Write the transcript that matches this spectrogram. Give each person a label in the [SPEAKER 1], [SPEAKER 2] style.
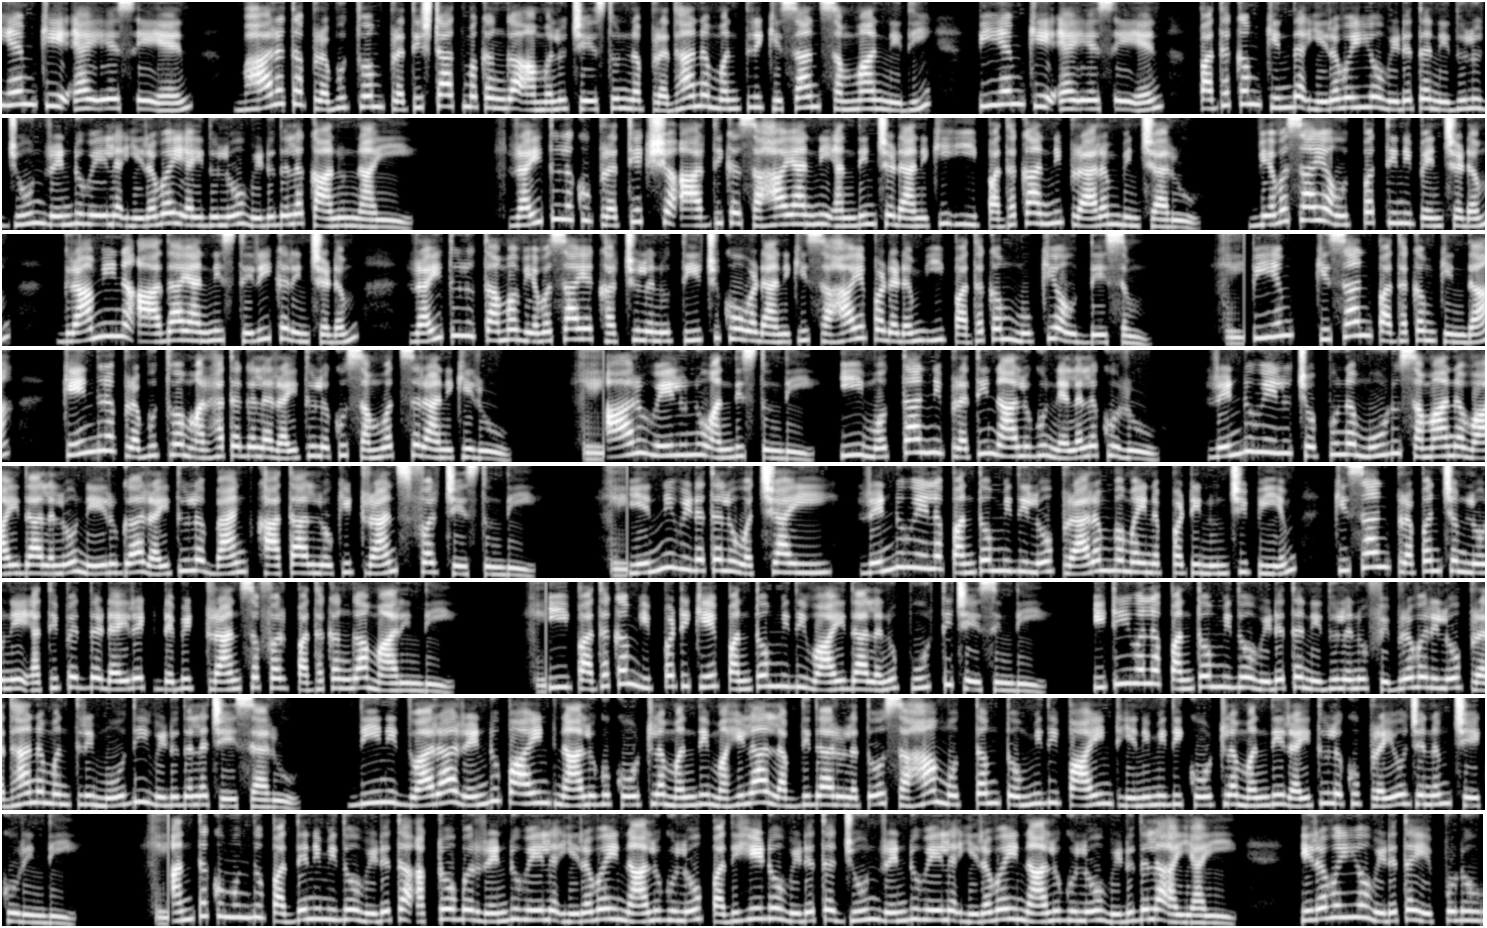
[SPEAKER 1] పీఎంకేఐఎస్ఏఎన్ భారత ప్రభుత్వం ప్రతిష్టాత్మకంగా అమలు చేస్తున్న ప్రధాన మంత్రి కిసాన్ సమ్మాన్ నిధి పీఎంకేఐఎస్ఏఎన్ పథకం కింద ఇరవయ్యో విడత నిధులు జూన్ రెండు వేల ఇరవై ఐదులో విడుదల కానున్నాయి. రైతులకు ప్రత్యక్ష ఆర్థిక సహాయాన్ని అందించడానికి ఈ పథకాన్ని ప్రారంభించారు. వ్యవసాయ ఉత్పత్తిని పెంచడం గ్రామీణ ఆదాయాన్ని స్థిరీకరించడం రైతులు తమ వ్యవసాయ ఖర్చులను తీర్చుకోవడానికి సహాయపడడం ఈ పథకం ముఖ్య ఉద్దేశం. పిఎం కిసాన్ పథకం కింద కేంద్ర ప్రభుత్వం అర్హతగల రైతులకు సంవత్సరానికి రూ. ఆరు వేలును అందిస్తుంది. ఈ మొత్తాన్ని ప్రతి నాలుగు నెలలకు రూ. రెండు వేలు చొప్పున మూడు సమాన వాయిదాలలో నేరుగా రైతుల బ్యాంక్ ఖాతాల్లోకి ట్రాన్స్ఫర్ చేస్తుంది. ఎన్ని విడతలు వచ్చాయి? రెండు వేల పంతొమ్మిదిలో ప్రారంభమైనప్పటి నుంచి పీఎం కిసాన్ ప్రపంచంలోనే అతిపెద్ద డైరెక్ట్ డెబిట్ ట్రాన్స్ఫర్ పథకంగా మారింది. ఈ పథకం ఇప్పటికే పంతొమ్మిది వాయిదాలను పూర్తి చేసింది. ఇటీవల పంతొమ్మిదో విడత నిధులను ఫిబ్రవరిలో ప్రధానమంత్రి మోదీ విడుదల చేశారు. దీని ద్వారా రెండు పాయింట్ నాలుగు కోట్ల మంది మహిళా లబ్ధిదారులతో సహా మొత్తం తొమ్మిది పాయింట్ ఎనిమిది కోట్ల మంది రైతులకు ప్రయోజనం చేకూరింది. అంతకుముందు పద్దెనిమిదో విడత అక్టోబర్ రెండు వేల ఇరవై నాలుగులో పదిహేడో విడత జూన్ రెండు వేల ఇరవై నాలుగులో విడుదల అయ్యాయి. ఇరవయో విడత ఎప్పుడు?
